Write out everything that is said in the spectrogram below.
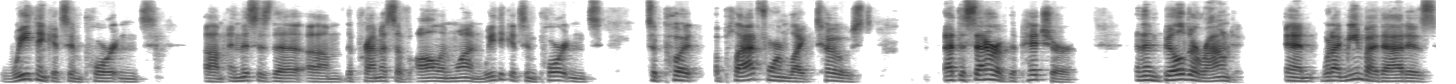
We think it's important um, and this is the um, the premise of all in one. We think it's important to put a platform like Toast at the center of the picture and then build around it. And what I mean by that is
